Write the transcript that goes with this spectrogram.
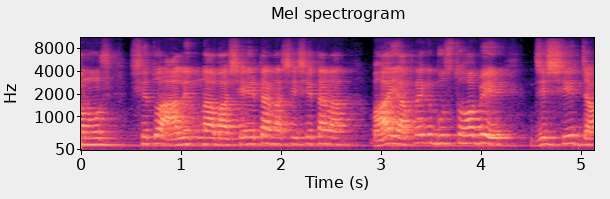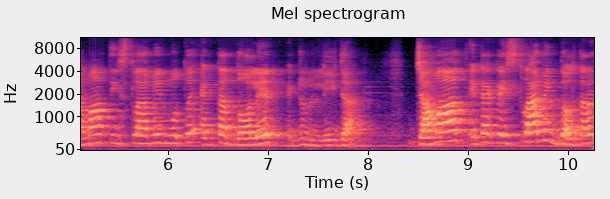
মানুষ, সে তো আলেম না বা সে এটা না, সে সেটা না। ভাই, আপনাকে বুঝতে হবে যে সে জামাত ইসলামের মতো একটা দলের একজন লিডার জামাত এটা একটা ইসলামিক দল, তারা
